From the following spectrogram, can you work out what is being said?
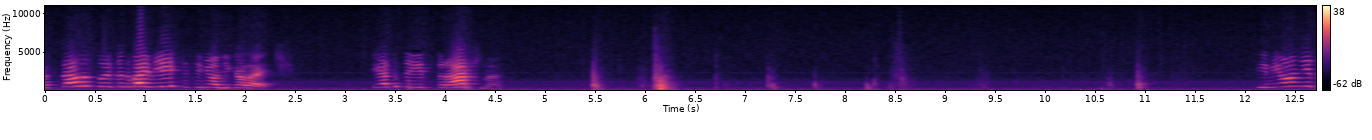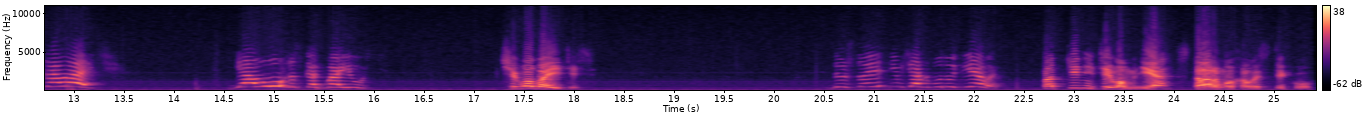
осталось только два месяца, Семен Николаевич. И это-то страшно. Семен Николаевич, я ужас как боюсь. Чего боитесь? Да что я с ним сейчас буду делать? Подкините его мне, старому холостяку.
